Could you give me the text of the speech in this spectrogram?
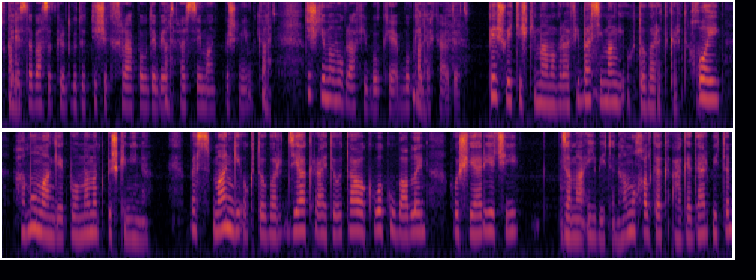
چکە ئێستا باست کرد گوتە تیشک خراپە و دەبێت هەرسێمان پشکنی بکات تیشکی مەمۆگرافی بۆکێ بۆ کە بەکاردێت پێشوەی تیشکی مامۆگرافی باسی مانگی ئۆکتۆبەرت کرد خۆی هەموو مانگێک بۆ مەمک پشکنینە بەس مانگی ئۆکتۆبەر جیاکرایتەوە تاوەکو وەکو با بڵێن هۆشیاریەکی جەماعی بیتن هەموو خەڵکەک ئاگدار بیتن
